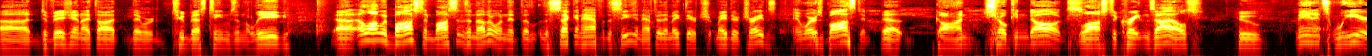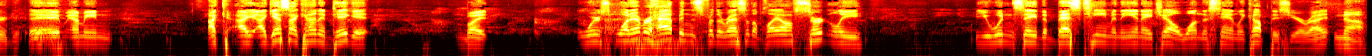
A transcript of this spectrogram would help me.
uh, division. I thought they were the two best teams in the league, uh, along with Boston. Boston's another one that the, the second half of the season after they make their tr- made their trades, And where's Boston? uh, gone, Choking dogs. lost to Creighton's Isles, who Man, it's weird. I, I mean, I, I, I guess I kind of dig it, but where, whatever happens for the rest of the playoffs, certainly you wouldn't say the best team in the NHL won the Stanley Cup this year, right? no,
